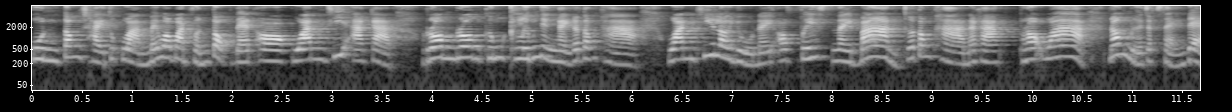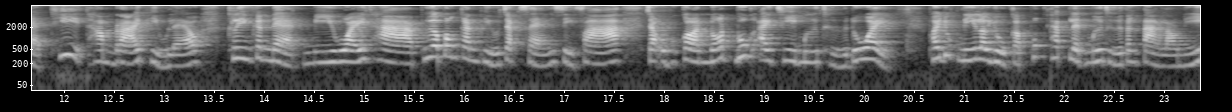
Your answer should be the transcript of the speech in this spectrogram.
คุณต้องใช้ทุกวันไม่ว่าวันฝนตกแดดออกวันที่อากาศร่มร่มคลึ้มคลึ้มยังไงก็ต้องทา วันที่เราอยู่ในออฟฟิศในบ้านก็ต้องทานะคะ เพราะว่านอกเหนือจากแสงแดดที่ทำร้ายผิวแล้ว ครีมกันแดดมีไว้ทาเพื่อป้องกันผิวจากแสงสีฟ้า จากอุปกรณ์โน้ตบุ๊กไอทีมือถือด้วยเพราะยุคนี้เราอยู่กับพวกแท็บเล็ตมือถือต่างๆ เหล่านี้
